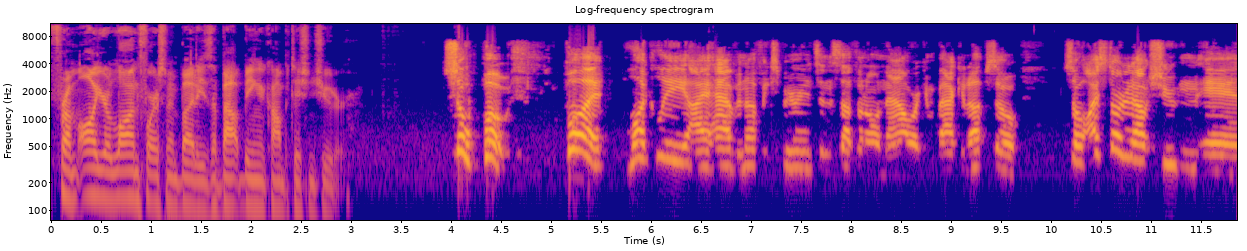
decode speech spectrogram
from all your law enforcement buddies about being a competition shooter? So both, but luckily I have enough experience the stuff and all now where I can back it up. So, so I started out shooting in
